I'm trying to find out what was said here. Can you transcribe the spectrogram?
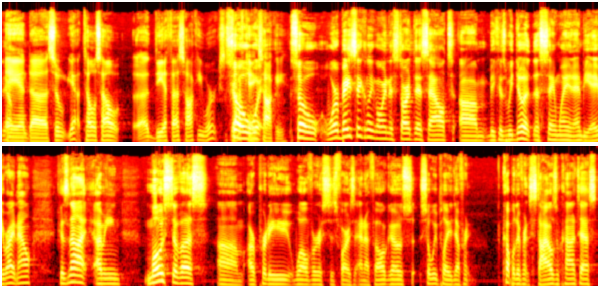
Yep. And uh, so, yeah, tell us how uh, DFS hockey works. so DraftKings hockey. So we're basically going to start this out um, because we do it the same way in NBA right now. Because not, I mean, most of us um, are pretty well versed as far as NFL goes. So we play a different, couple different styles of contests.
